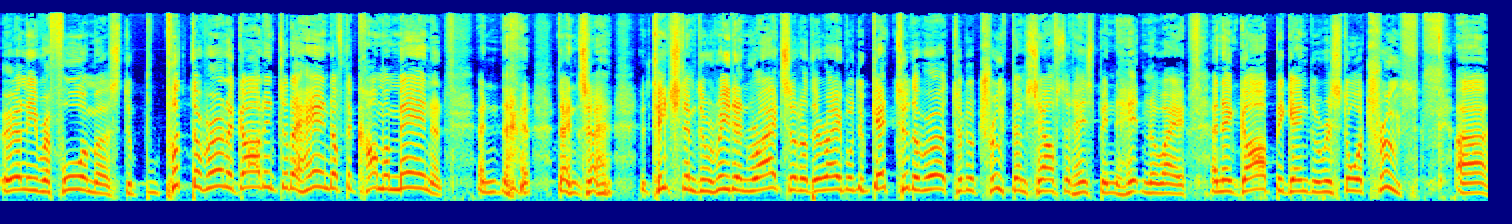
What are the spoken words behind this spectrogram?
early reformers to put the Word of God into the hand of the common man and, and then uh, teach them to read and write so that they're able to get to the Word, to the truth themselves that has been hidden away. And then God began to restore truth, uh,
